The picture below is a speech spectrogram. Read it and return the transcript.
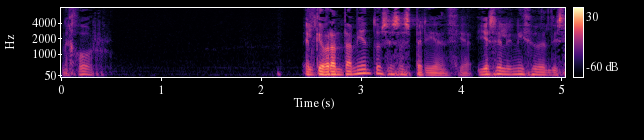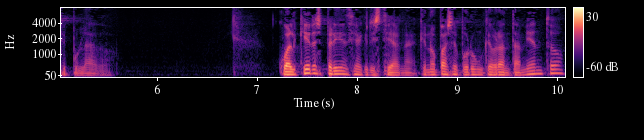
mejor. El quebrantamiento es esa experiencia y es el inicio del discipulado. Cualquier experiencia cristiana que no pase por un quebrantamiento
